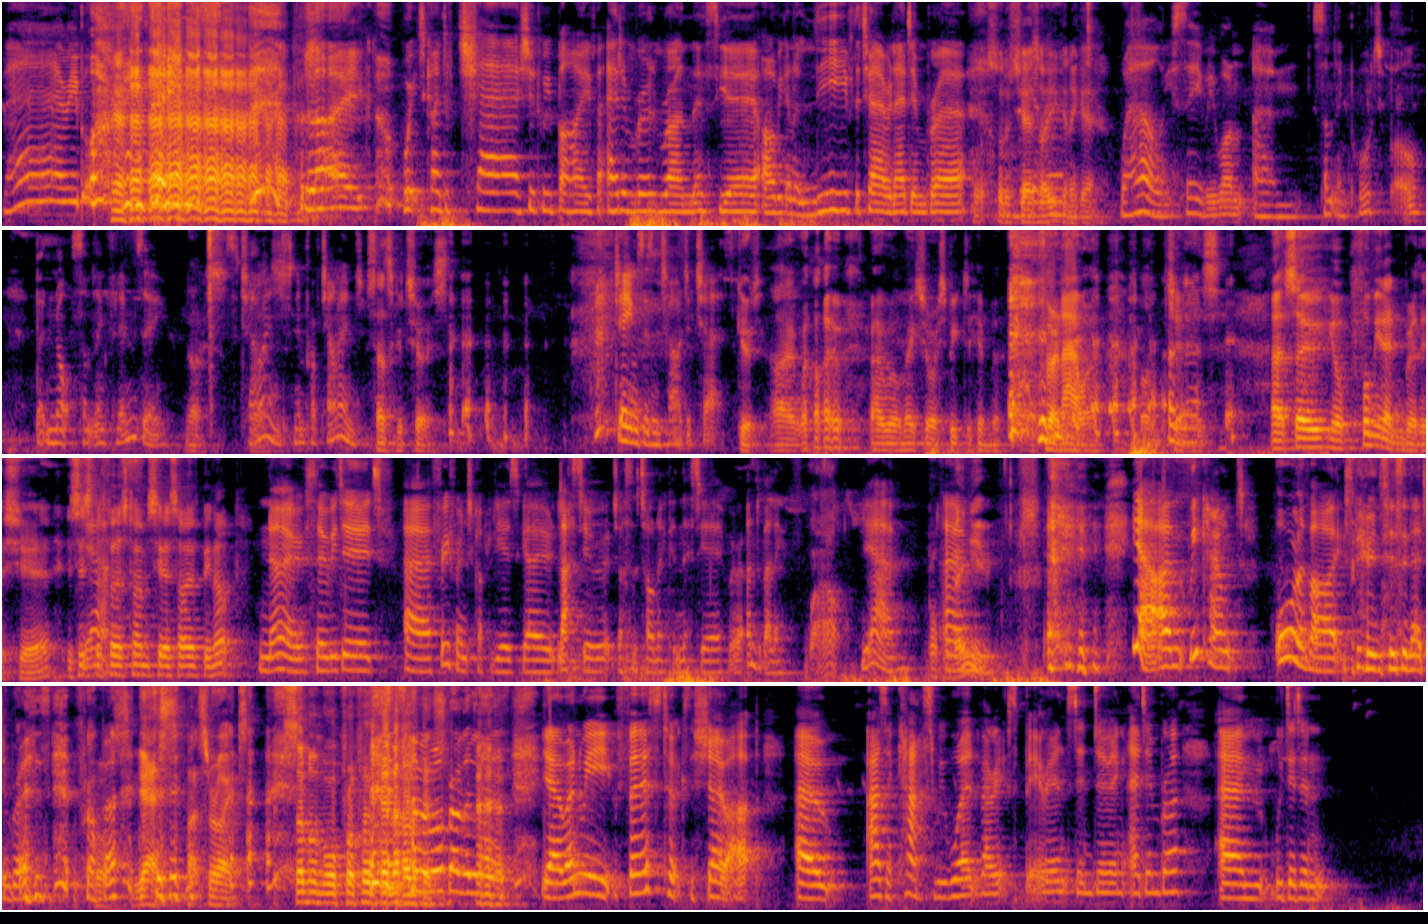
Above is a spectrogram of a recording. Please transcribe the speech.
very boring things like which kind of chair should we buy for Edinburgh run this year? Are we going to leave the chair in Edinburgh? What sort of Are chairs are you gonna- get? Well, you see, we want um, something portable, but not something flimsy. Nice. It's a challenge, an improv challenge. Sounds a good choice. James is in charge of chairs. Good. I will. I will make sure I speak to him for an hour on chairs. Uh, so you're performing in Edinburgh this year. Is this the first time CSI have been up? No, so we did uh, Free Fringe a couple of years ago. Last year we were at Just the Tonic, and this year we're at Underbelly. Wow. Yeah. Proper Um, venue. yeah, um, we count all of our experiences in Edinburgh proper. Yes, that's right. Some are more proper than others. Some are more proper than others. Yeah, when we first took the show up, uh, as a cast, we weren't very experienced in doing Edinburgh. Um, we didn't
